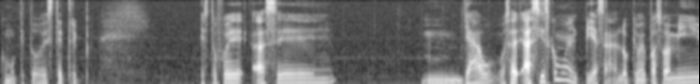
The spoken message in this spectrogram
como que todo este trip. Esto fue hace mm, ya, o sea, así es como empieza. Lo que me pasó a mí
